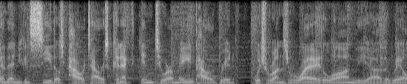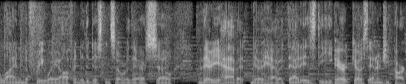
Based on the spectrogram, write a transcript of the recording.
And then you can see those power towers connect into our main power grid which runs right along the uh, the rail line and the freeway off into the distance over there. So there you have it. There you have it. That is the Parrot Coast Energy Park.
